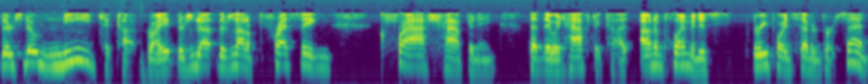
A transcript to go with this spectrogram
there's no need to cut, right? There's not there's not a pressing crash happening that they would have to cut. Unemployment is 3.7%.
